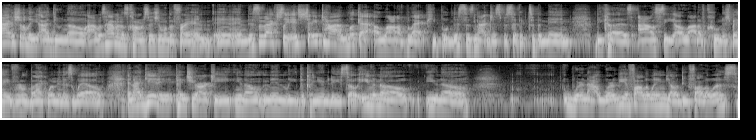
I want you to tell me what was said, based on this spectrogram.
Actually, I do know. I was having this conversation with a friend, and, and, this is actually it shaped how I look at a lot of black people. This is not just specific to the men because I'll see a lot of coonish behavior from black women as well. And I get it, patriarchy. You know, men lead the community. So even though you know we're not worthy of following, y'all do follow us.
